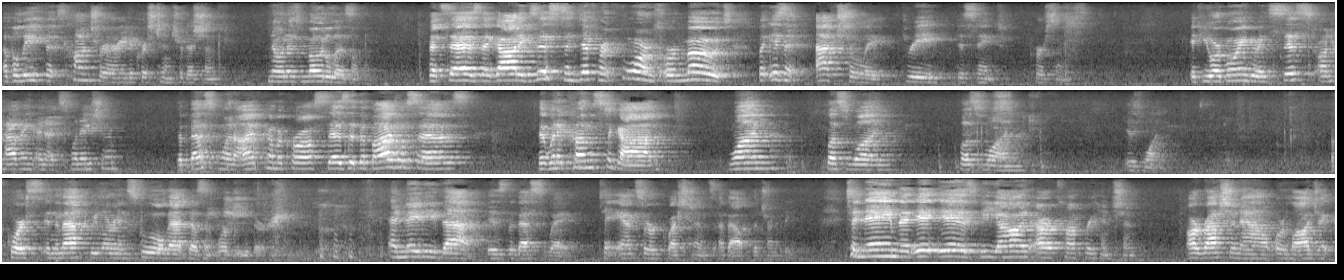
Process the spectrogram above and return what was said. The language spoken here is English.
a belief that's contrary to Christian tradition, known as modalism, that says that God exists in different forms or modes, but isn't actually three distinct persons. If you are going to insist on having an explanation, the best one I've come across says that the Bible says that when it comes to God, one plus one plus one is one. Of course, in the math we learn in school, that doesn't work either. and maybe that is the best way to answer questions about the Trinity. To name that it is beyond our comprehension, our rationale, or logic.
